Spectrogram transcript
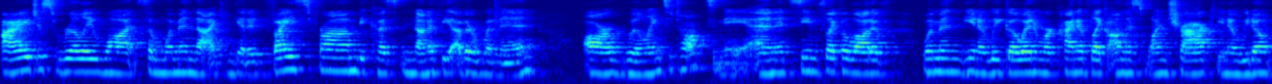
I just really want some women that I can get advice from because none of the other women are willing to talk to me. And it seems like a lot of women, you know, we go in and we're kind of like on this one track, you know, we don't,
